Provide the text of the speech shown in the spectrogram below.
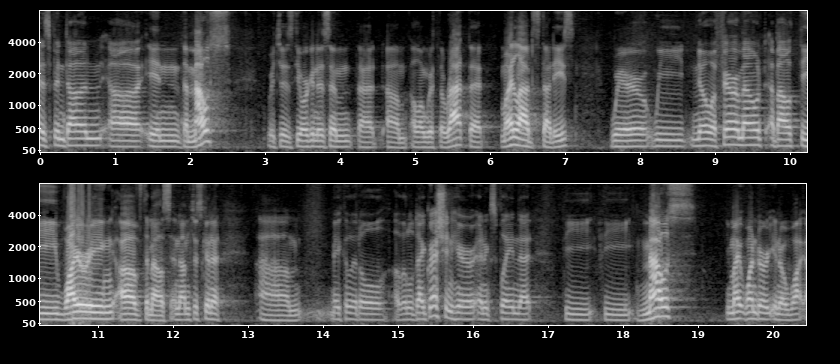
has been done uh, in the mouse, which is the organism that, um, along with the rat, that my lab studies, where we know a fair amount about the wiring of the mouse. And I'm just going to um, make a little, a little digression here and explain that the, the mouse, you might wonder, you know, why,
